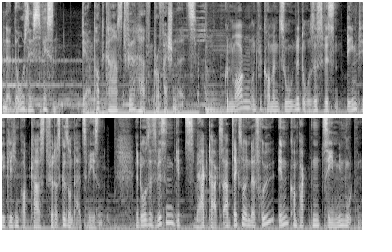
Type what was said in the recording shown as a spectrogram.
Ne Dosis Wissen, der Podcast für Health Professionals. Guten Morgen und willkommen zu Ne Dosis Wissen, dem täglichen Podcast für das Gesundheitswesen. Ne Dosis Wissen gibt's werktags ab 6 Uhr in der Früh in kompakten 10 Minuten.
